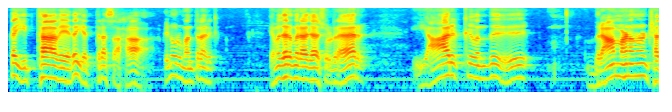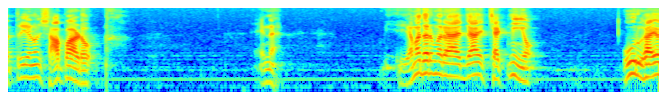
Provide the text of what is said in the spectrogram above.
க இத்தாவேத எத்திர சஹா அப்படின்னு ஒரு மந்திரம் இருக்குது யமதர்மராஜா சொல்கிறார் யாருக்கு வந்து பிராமணனும் க்ஷத்ரியனும் சாப்பாடோ? என்ன? யமதர்மராஜா சட்னியோ ஊறுகாயோ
